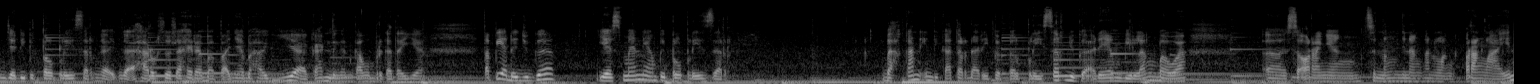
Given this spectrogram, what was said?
menjadi people pleaser nggak nggak harus terus akhirnya bapaknya bahagia kan dengan kamu berkata iya. Tapi ada juga yes man yang people pleaser. Bahkan indikator dari people pleaser juga ada yang bilang bahwa uh, seorang yang senang menyenangkan orang lain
